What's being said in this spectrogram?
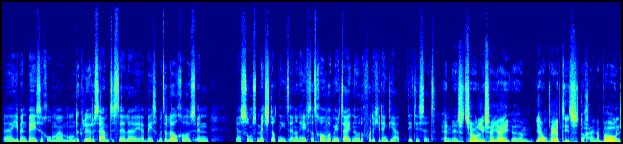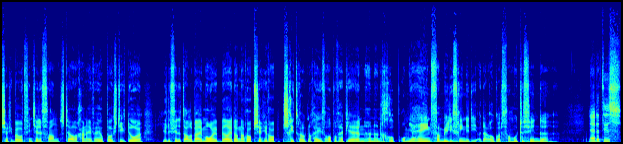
Eh, je bent bezig om, eh, om de kleuren samen te stellen. Je bent bezig met de logo's. En ja, soms matcht dat niet. En dan heeft dat gewoon wat meer tijd nodig voordat je denkt, ja, dit is het. En is het zo, Lisa, jij, ehm, jij ontwerpt iets, dan ga je naar Bo en dan zeg je Bo, wat vind jij ervan? Stel, we gaan even heel positief door. Jullie vinden het allebei mooi. Bel je dan naar Rob, zeg je Rob, schiet er ook nog even op? Of heb je een, een, een groep om je heen, familie, vrienden die daar ook wat van moeten vinden? Nou, dat is.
